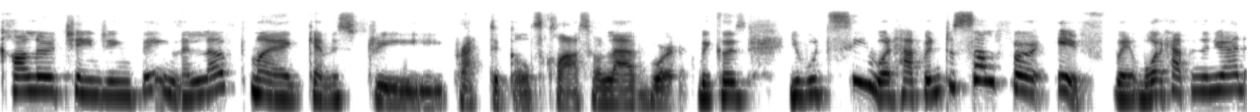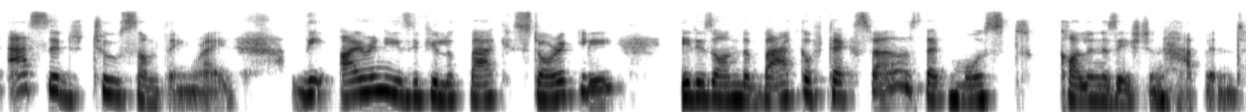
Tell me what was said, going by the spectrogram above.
color changing things. I loved my chemistry practicals class or lab work because you would see what happened to sulfur if, what happens when you add acid to something, right? The irony is, if you look back historically, it is on the back of textiles that most colonization happened.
